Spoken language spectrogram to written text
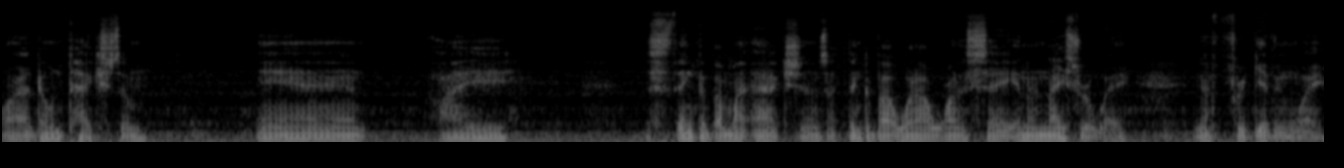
or I don't text them, and I just think about my actions. I think about what I want to say in a nicer way, in a forgiving way.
